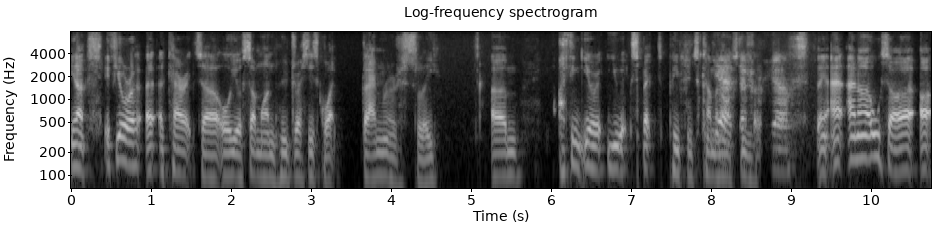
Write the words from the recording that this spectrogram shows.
you know, if you're a, a character or you're someone who dresses quite glamorously. Um, I think you you expect people to come and Yeah, ask you. Yeah. And, and I also I,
